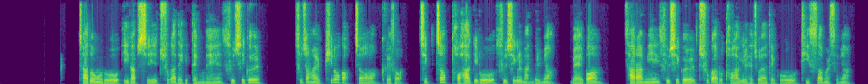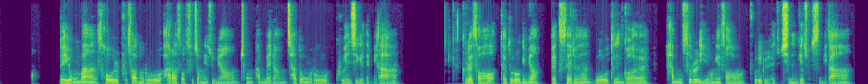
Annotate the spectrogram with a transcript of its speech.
자동으로 이 값이 추가되기 때문에 수식을 수정할 필요가 없죠. 그래서 직접 더하기로 수식을 만들면 매번 사람이 수식을 추가로 더하기를 해줘야 되고 뒷썸을 쓰면 내용만 서울, 부산으로 알아서 수정해주면 총 판매량 자동으로 구해지게 됩니다. 그래서 되도록이면 엑셀은 모든 걸 함수를 이용해서 풀이를 해주시는 게 좋습니다.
